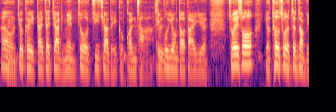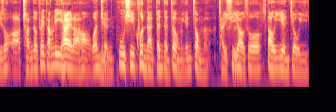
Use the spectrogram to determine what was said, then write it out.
那我嗯就可以待在家里面做居家的一个观察，是也不用到大医院。所以说有特殊的症状，比如说啊喘得非常厉害啦，哈，完全嗯呼吸困难等等这种严重的，才需要说到医院就医，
